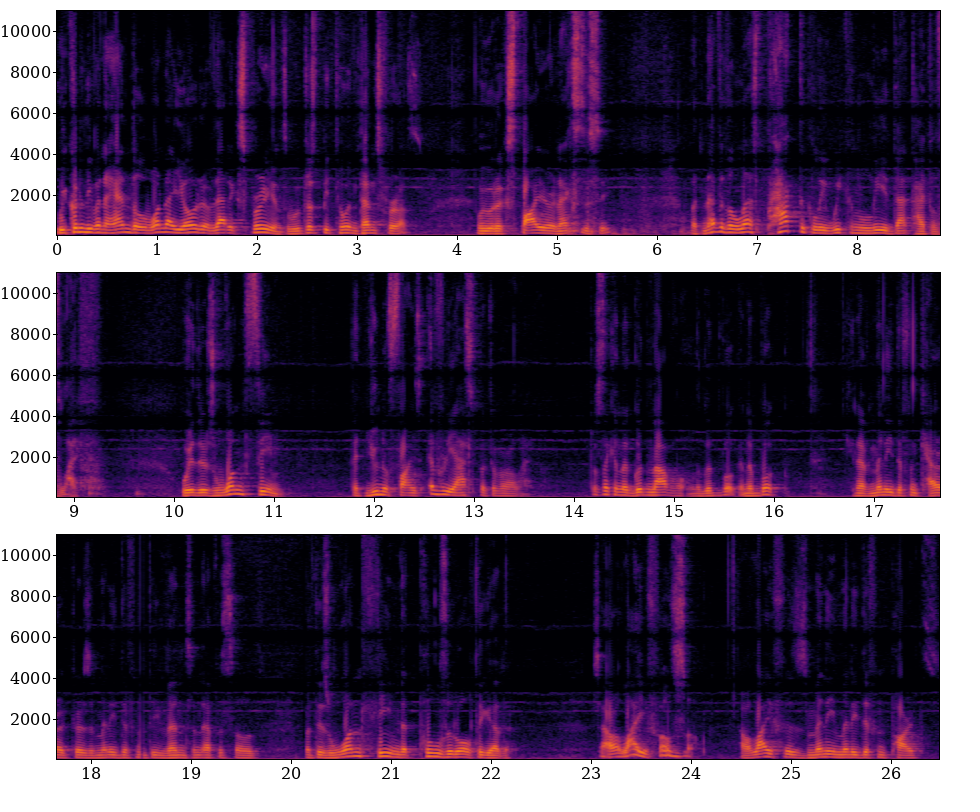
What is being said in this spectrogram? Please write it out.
We couldn't even handle one iota of that experience. It would just be too intense for us. We would expire in ecstasy. But nevertheless, practically, we can lead that type of life where there's one theme that unifies every aspect of our life. Just like in a good novel, in a good book, in a book. You can have many different characters and many different events and episodes, but there's one theme that pulls it all together. So our life also. Our life is many, many different parts,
